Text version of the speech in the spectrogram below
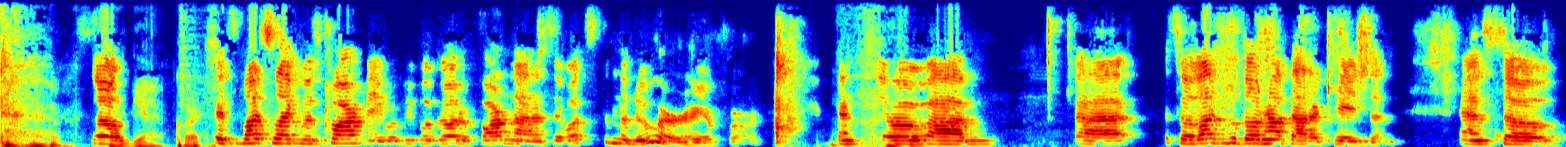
So yeah, it's much like with farming, where people go to farmland and say, "What's the manure here for?" And so, um, uh, so a lot of people don't have that occasion. And so,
